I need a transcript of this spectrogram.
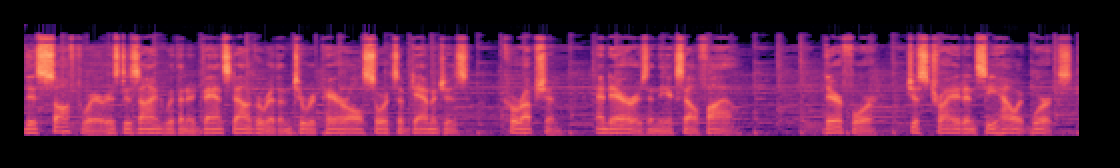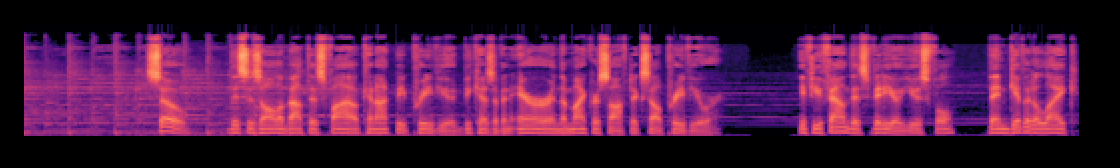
This software is designed with an advanced algorithm to repair all sorts of damages, corruption, and errors in the Excel file. Therefore, just try it and see how it works. So, this is all about this file cannot be previewed because of an error in the Microsoft Excel Previewer. If you found this video useful, then give it a like,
